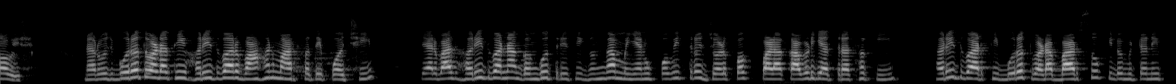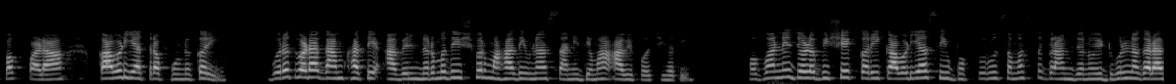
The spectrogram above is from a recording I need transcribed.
ચોવીસના રોજ બોરતવાડાથી હરિદ્વાર વાહન મારફતે પહોંચી, ત્યારબાદ હરિદ્વારના ગંગોત્રીથી ગંગા મૈયાનું પવિત્ર જળ પગપાળા કાવડ યાત્રા થકી હરિદ્વારથી બોરતવાડા બારસો કિલોમીટરની પગપાળા કાવડ યાત્રા પૂર્ણ કરી બોરતવાડા ગામ ખાતે આવેલ નર્મદેશ્વર મહાદેવના સાનિધ્યમાં આવી પહોંચી હતી. ભગવાનને જળ અભિષેક કરી કાવડિયા શિવ ભક્તોનું સમસ્ત ગ્રામજનોએ ઢોલ નગારા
